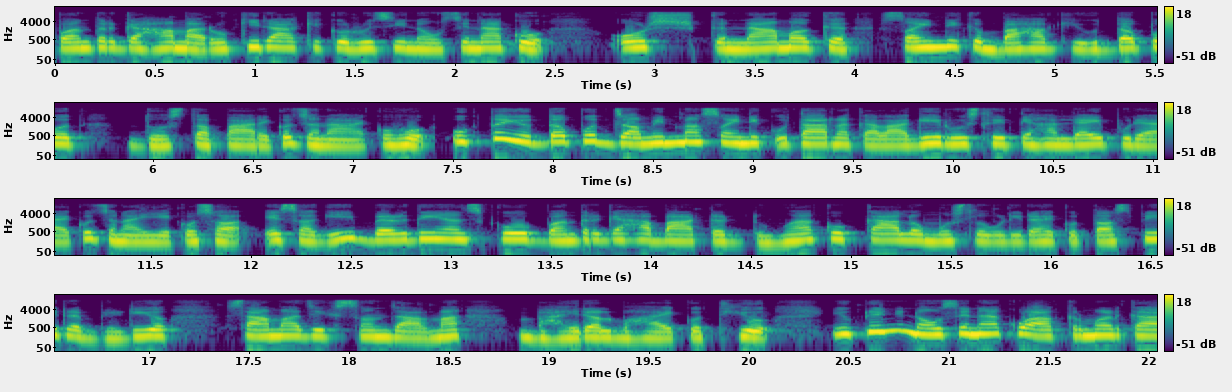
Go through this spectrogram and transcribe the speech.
बन्दरगाहमा रोकिराखेको रुसी नौसेनाको ओर्स्क नामक सैनिक वाहक युद्धपोत ध्वस्त पारेको जनाएको हो। उक्त युद्धपोत जमिनमा सैनिक उतार्नका लागि रुसले त्यहाँ ल्याइ पुर्याएको जनाइएको छ। यसअघि बेर्दियन्सको बन्दरगाहबाट धुवाको कालो मुस्लो उडिरहेको तस्विर र भिडियो सामाजिक सञ्जालमा भाइरल भएको थियो। युक्रेनी नौसेनाको आक्रमणका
